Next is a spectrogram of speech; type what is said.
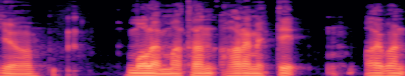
Joo. Molemmathan harmitti aivan,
